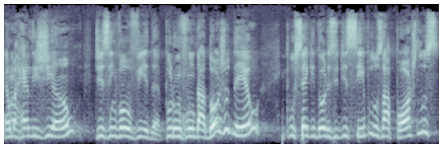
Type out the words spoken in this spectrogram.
É uma religião desenvolvida por um fundador judeu e por seguidores e discípulos, apóstolos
